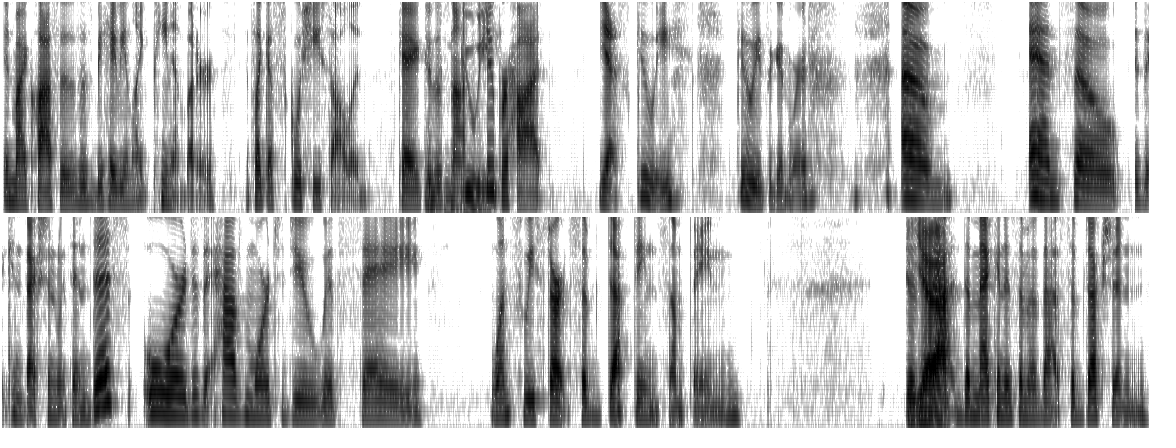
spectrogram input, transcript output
in my classes as behaving like peanut butter. It's like a squishy solid, okay? Because it's, it's, not gooey. super hot. Yes, gooey. gooey is a good word. um, and so, is it convection within this, or does it have more to do with, say, once we start subducting something? Does yeah. that the mechanism of that subduction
